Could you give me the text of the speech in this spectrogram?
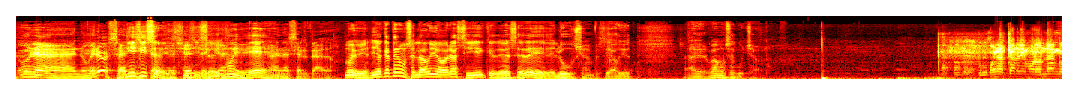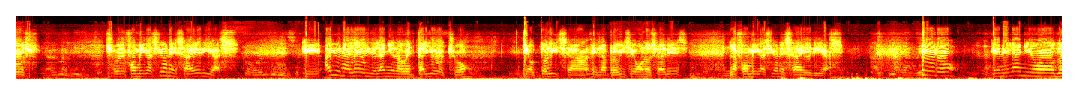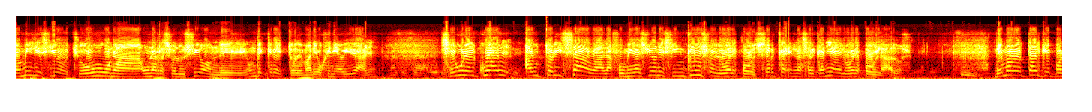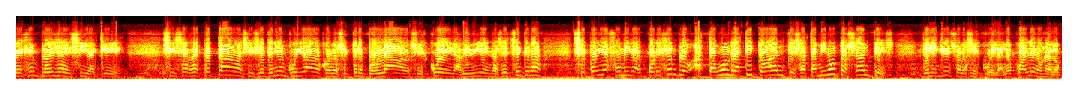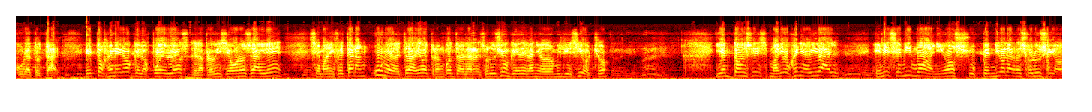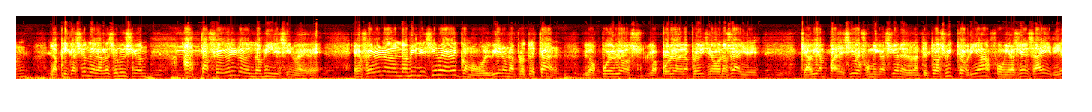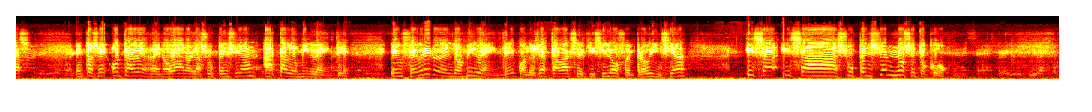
16, oyentes 16. que han- Muy bien. Han acertado. Muy bien. Y acá tenemos el audio ahora sí, que debe ser de, de Lucio. ese audio. A ver, vamos a escucharlo. Buenas tardes, morondangos. Sobre fumigaciones aéreas, eh, hay una ley del año 98 que autoriza en la provincia de Buenos Aires las fumigaciones aéreas. Pero en el año 2018 hubo una, una resolución, de un decreto de María Eugenia Vidal, según el cual autorizaba las fumigaciones incluso en lugares cerca, en la cercanía de lugares poblados. De modo tal que, por ejemplo, ella decía que si se respetaban, si se tenían cuidado con los sectores poblados, escuelas, viviendas, etcétera, se podía fumigar, por ejemplo, hasta un ratito antes, hasta minutos antes del ingreso a las escuelas, lo cual era una locura total. Esto generó que los pueblos de la provincia de Buenos Aires se manifestaran uno detrás de otro en contra de la resolución que es del año 2018. Y entonces María Eugenia Vidal en ese mismo año suspendió la resolución, la aplicación de la resolución, hasta febrero del 2019. En febrero del 2019, como volvieron a protestar los pueblos, los pueblos de la provincia de Buenos Aires, que habían padecido fumigaciones durante toda su historia, fumigaciones aéreas, entonces otra vez renovaron la suspensión hasta 2020. En febrero del 2020, cuando ya estaba Axel Kicillof en provincia, esa, esa suspensión no se tocó.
